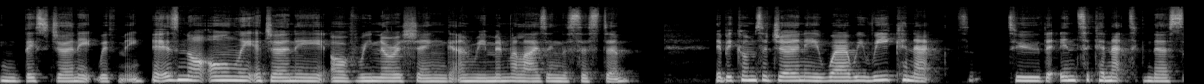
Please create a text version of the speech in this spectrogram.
this journey with me. It is not only a journey of renourishing and remineralizing the system, it becomes a journey where we reconnect to the interconnectedness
